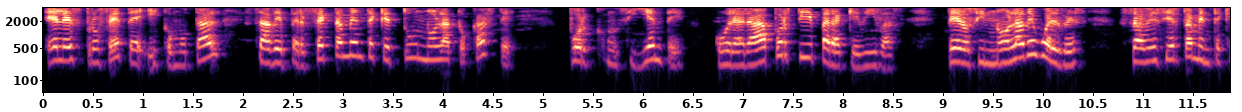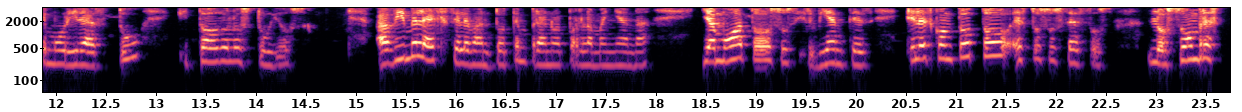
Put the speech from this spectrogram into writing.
Él es profeta y como tal sabe perfectamente que tú no la tocaste por consiguiente, orará por ti para que vivas, pero si no la devuelves, sabes ciertamente que morirás tú y todos los tuyos. Abimelech se levantó temprano por la mañana, llamó a todos sus sirvientes y les contó todos estos sucesos. Los hombres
